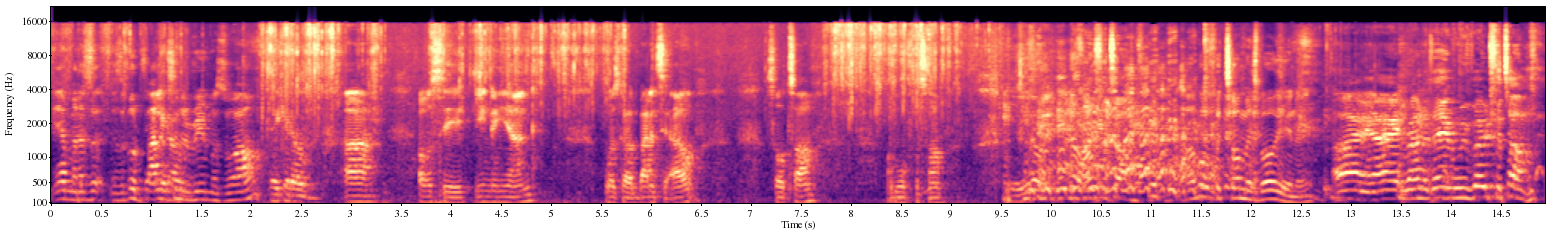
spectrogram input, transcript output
Yeah, man, there's a, there's a good balance in the room as well. Take it over. Uh, obviously, yin and yang. Always got to balance it out. So, Tom, I'm all for Tom. I'm up for Tom as well, you know. Alright, alright, round of day, we vote for Tom.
